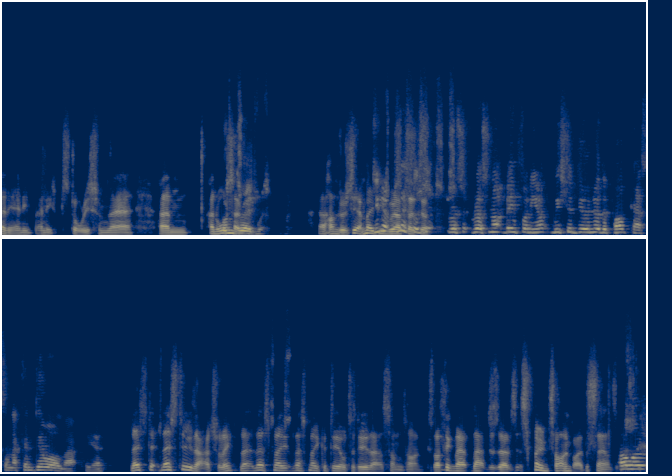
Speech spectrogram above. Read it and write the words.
any any, any stories from there? Um, and also, hundreds, hundreds yeah, maybe you know, we'll Russ, Russ, Russ, not being funny. We should do another podcast, and I can do all that for you. Let's let's do that actually. Let, us make let's make a deal to do that sometime because I think that that deserves its own time by the sounds. Of it. Oh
